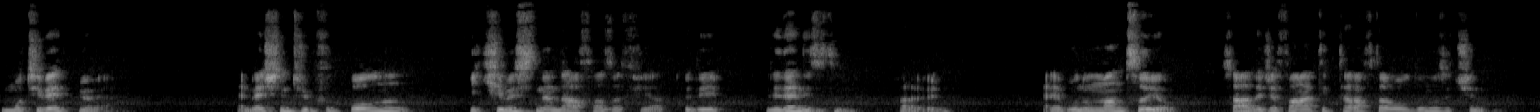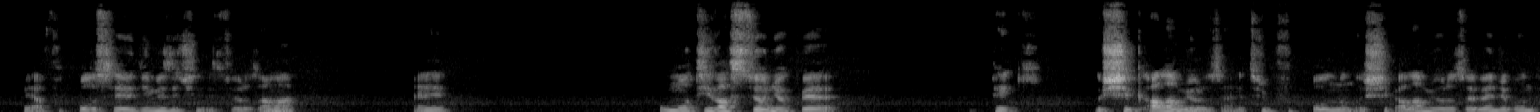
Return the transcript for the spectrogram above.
motive etmiyor yani. yani ben şimdi Türk futbolunun iki mislinden daha fazla fiyat ödeyip neden izleyeyim para verip? Yani bunun mantığı yok. Sadece fanatik taraftar olduğumuz için veya futbolu sevdiğimiz için izliyoruz ama yani o motivasyon yok ve pek ışık alamıyoruz yani Türk futbolunun ışık alamıyoruz ve bence bunun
